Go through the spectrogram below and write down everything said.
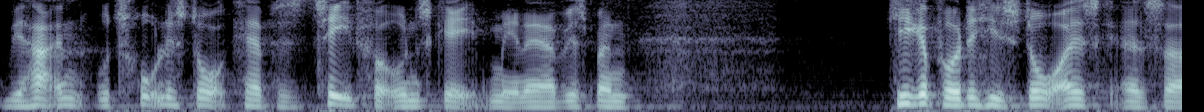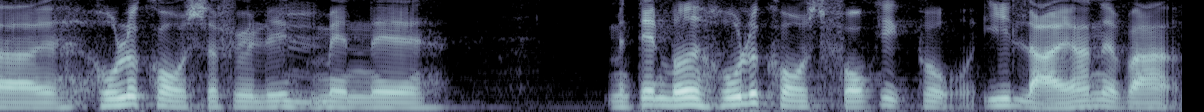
vi har en utrolig stor kapacitet for ondskab, mener jeg, hvis man kigger på det historisk, altså øh, holocaust selvfølgelig, mm. men, øh, men den måde holocaust foregik på i lejrene var,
